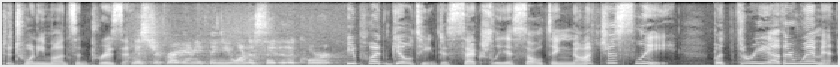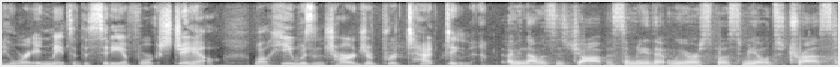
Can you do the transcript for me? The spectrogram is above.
to 20 months in prison. Mr. Gray, anything you want to say to the court? He pled guilty to sexually assaulting not just Lee, but three other women who were inmates at the City of Forks jail, while he was in charge of protecting them. I mean, that was his job, as somebody that we were supposed to be able to trust.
